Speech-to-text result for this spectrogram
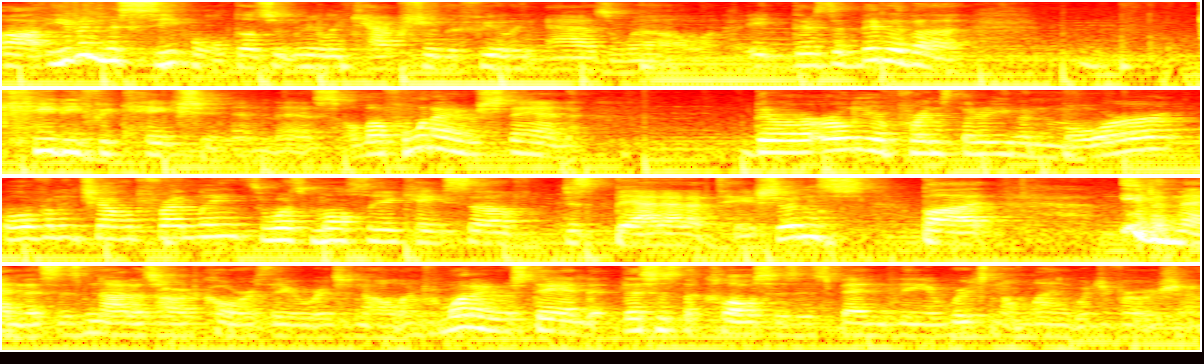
uh, even this sequel doesn't really capture the feeling as well. It, there's a bit of a kiddification in this, although from what I understand, there are earlier prints that are even more overly child friendly, so it's mostly a case of just bad adaptations. But even then, this is not as hardcore as the original, and from what I understand, this is the closest it's been to the original language version.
